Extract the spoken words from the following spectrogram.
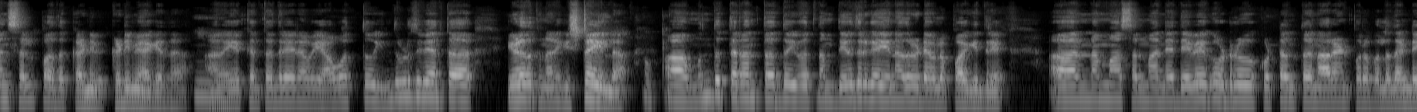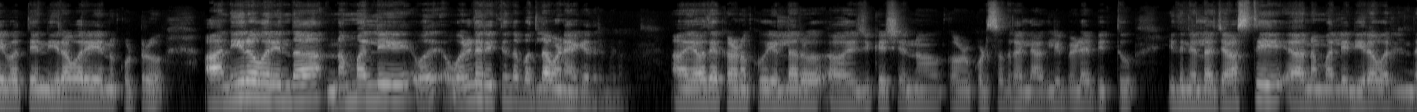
ಒಂದು ಸ್ವಲ್ಪ ಅದು ಕಡಿಮೆ ಕಡಿಮೆ ಆಗ್ಯದ. ಯಾಕಂತಂದರೆ ನಾವು ಯಾವತ್ತು ಹಿಂದುಳಿದ್ವಿ ಅಂತ ಹೇಳೋದಕ್ಕೆ ನನಗೆ ಇಷ್ಟ ಇಲ್ಲ. ಮುಂದೆ ತರೋಂಥದ್ದು ಇವತ್ತು ನಮ್ಮ ದೇವದುರ್ಗ ಏನಾದರೂ ಡೆವಲಪ್ ಆಗಿದ್ದರೆ ನಮ್ಮ ಸನ್ಮಾನ್ಯ ದೇವೇಗೌಡರು ಕೊಟ್ಟಂಥ ನಾರಾಯಣಪುರ ಬಲದಂಡೆ ಇವತ್ತೇನು ನೀರಾವರಿಯನ್ನು ಕೊಟ್ಟರು. ಆ ನೀರಾವರಿಯಿಂದ ನಮ್ಮಲ್ಲಿ ಒಳ್ಳೆ ರೀತಿಯಿಂದ ಬದಲಾವಣೆ ಆಗ್ಯದ್ರಿ ಮೇಡಮ್. ಯಾವುದೇ ಕಾರಣಕ್ಕೂ ಎಲ್ಲರೂ ಎಜುಕೇಷನ್ನು ಕೊಡಿಸೋದ್ರಲ್ಲಿ ಆಗಲಿ ಬೆಳೆ ಬಿತ್ತು ಇದನ್ನೆಲ್ಲ ಜಾಸ್ತಿ ನಮ್ಮಲ್ಲಿ ನೀರಾವರಿಯಿಂದ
